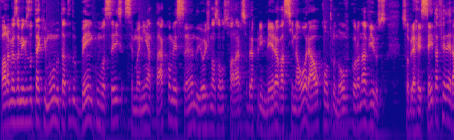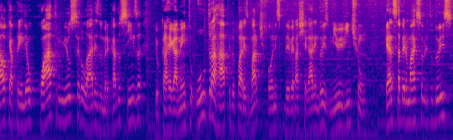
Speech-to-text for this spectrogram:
Fala meus amigos do Tecmundo, tá tudo bem com vocês? Semaninha tá começando e hoje nós vamos falar sobre a primeira vacina oral contra o novo coronavírus, sobre a Receita Federal que apreendeu 4 mil celulares do mercado cinza e o carregamento ultra rápido para smartphones que deverá chegar em 2021. Quer saber mais sobre tudo isso?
